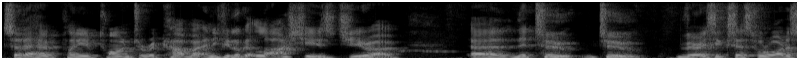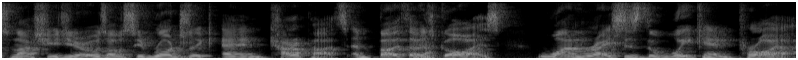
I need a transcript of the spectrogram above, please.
so they have plenty of time to recover. And if you look at last year's Giro, uh, the two two very successful riders from last year's Giro was obviously Roglic and Carapaz, and both those Yeah. guys won races the weekend prior.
